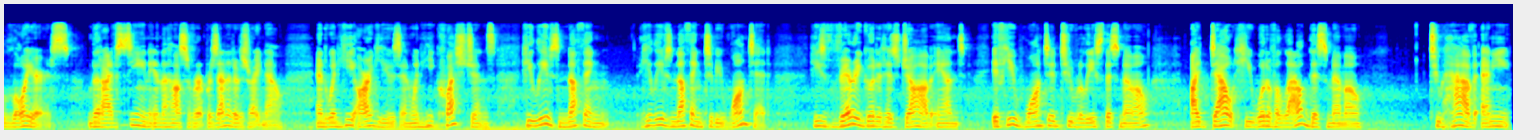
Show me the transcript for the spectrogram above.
lawyers that I've seen in the House of Representatives right now, and when he argues and when he questions, he leaves nothing he leaves nothing to be wanted. He's very good at his job and if he wanted to release this memo, I doubt he would have allowed this memo to have any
